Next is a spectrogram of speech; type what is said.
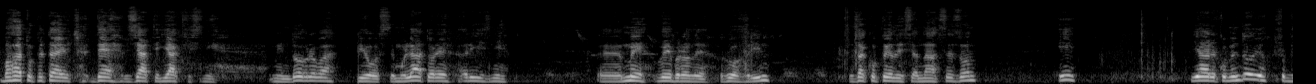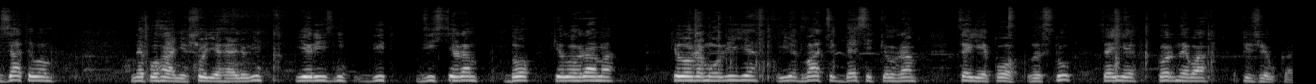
Багато питають, де взяти якісні міндобрива, біостимулятори різні. Е, Ми вибрали Рогрін, закупилися на сезон. І я рекомендую, щоб взяти вам непогані, що є гельові, є різні від 200 грам до кілограма. Кілограмові є, є 20-10 кілограм. Це є по листу, це є корнева підживка.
